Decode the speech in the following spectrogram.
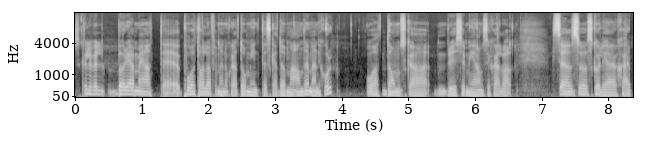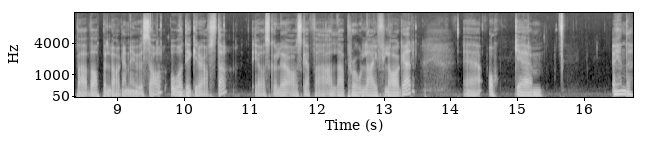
skulle väl börja med att eh, påtala för människor att de inte ska döma andra människor och att de ska bry sig mer om sig själva. Sen så skulle jag skärpa vapenlagarna i USA och det grövsta. Jag skulle avskaffa alla pro-life-lagar eh, och eh, jag vet inte,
